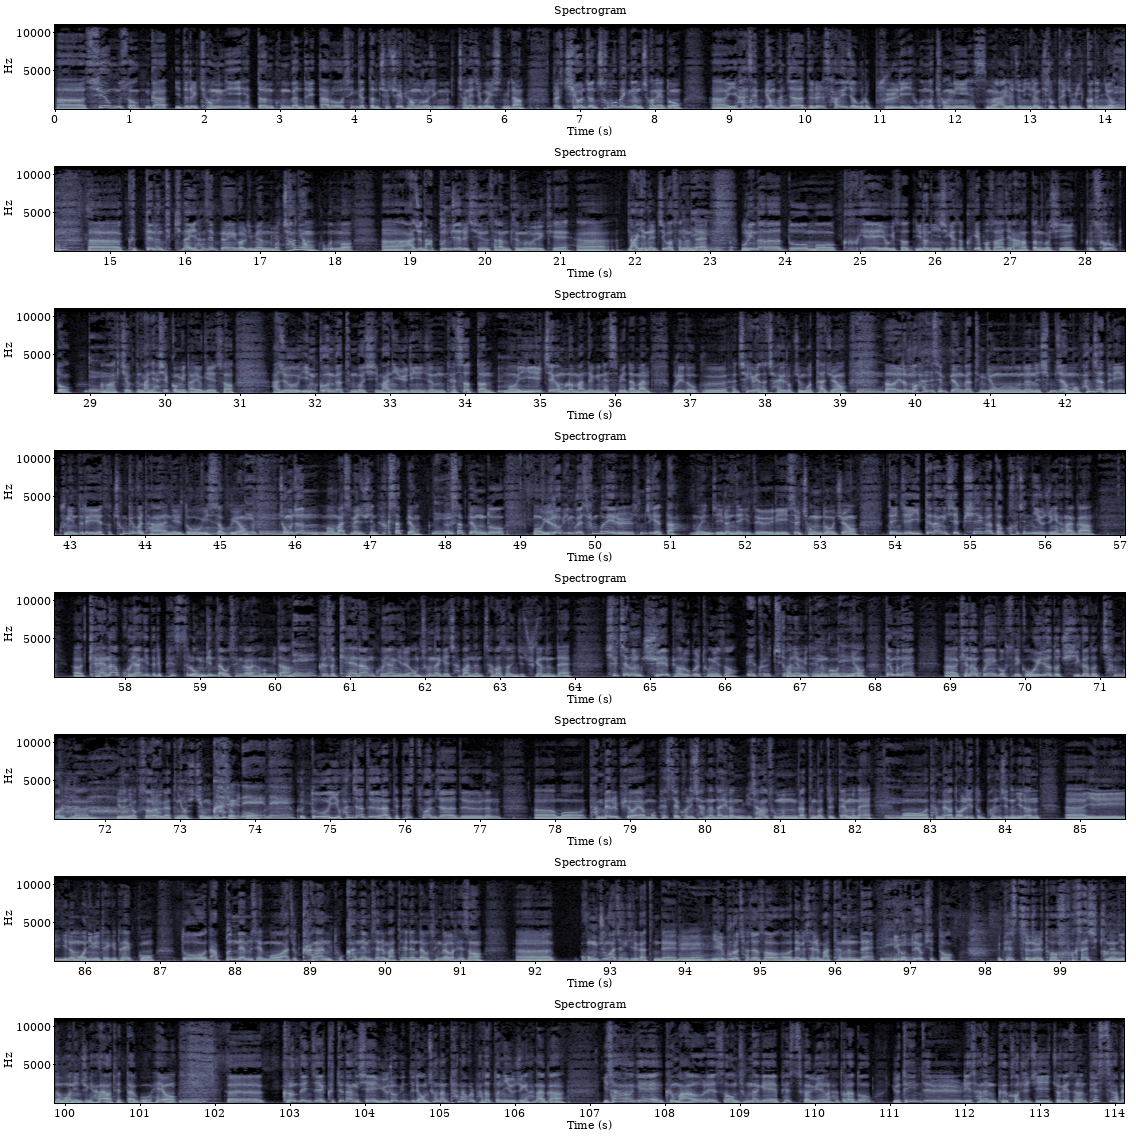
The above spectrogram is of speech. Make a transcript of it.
어, 수용소 그러니까 이들을 격리했던 공간들이 따로 생겼던 최초의 병으로 지금 전해지고 있습니다. 그러니까 기원전 1500년 전에도 어, 이 한센병 환자들을 사회적으로 분리 혹은 뭐 격리했음을 알려주는 이런 기록들이 좀 있거든요. 네. 어, 그때는 특히나 이 한센병에 걸리면 뭐 천형 혹은 뭐 어, 아주 나쁜 죄를 지은 사람 등으로 이렇게 어, 낙인을 찍었었는데 네. 우리나라도 뭐 크게 여기서 이런 인식에서 크게 벗어나질 않았던 것이 그 소록도 네. 아마 기억들 많이 하실 겁니다. 여기에서 아주 인권 같은 것이 많이 유린이 좀 됐었던 뭐 음. 뭐이 일제가 물론 만들긴 했습니다만 우리도 그 책임에서 자유롭지 못하죠. 네. 어, 이런 뭐 한센병 같은 경우는 심지어 뭐 환자들이 군인들에 의해서 총격을 당하는 일도 어. 있었고요. 네네. 조금 전 뭐 말씀해 주신 흑사병. 네. 흑사병도 뭐 유럽 인구의 3분의 1을 숨지게 했다. 뭐 음. 이제 이런 얘기들이 있을 정도죠. 근데 이제 이때 당시에 피해가 더 커진 이유 중에 하나가 어, 개나 고양이들이 페스트를 옮긴다고 생각을 한 겁니다. 네. 그래서 개랑 고양이를 엄청나게 잡았는 잡아서 이제 죽였는데 실제로는 쥐의 벼룩을 통해서 네, 그렇죠. 전염이 되는 네, 거거든요. 네. 때문에 어, 개나 고양이가 없으니까 오히려 더 쥐가 더 창궐을 하는 아, 이런 역설 역, 같은 역, 것이 좀 역할을, 있었고 네, 네. 그또 이 환자들한테 페스트 환자들은 어 뭐 담배를 피워야 뭐 페스트에 걸리지 않는다 이런 이상한 소문 같은 것들 때문에 네. 뭐 담배가 널리 또 번지는 이런 어 이, 이런 원인이 되기도 했고 또 나쁜 냄새 뭐 아주 강한 독한 냄새를 맡아야 된다고 생각을 해서 어 공중 화장실 같은 데를 음. 일부러 찾아서 어, 냄새를 맡았는데 네. 이것도 역시 또 페스트를 더 확산시키는 어. 이런 원인 중에 하나가 됐다고 해요. 네. 어, 그런데 이제 그때 당시에 유대인들이 엄청난 탄압을 받았던 이유 중에 하나가 이상하게 그 마을에서 엄청나게 페스트가 유행을 하더라도 유태인들이 사는 그 거주지 쪽에서는 패스트가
